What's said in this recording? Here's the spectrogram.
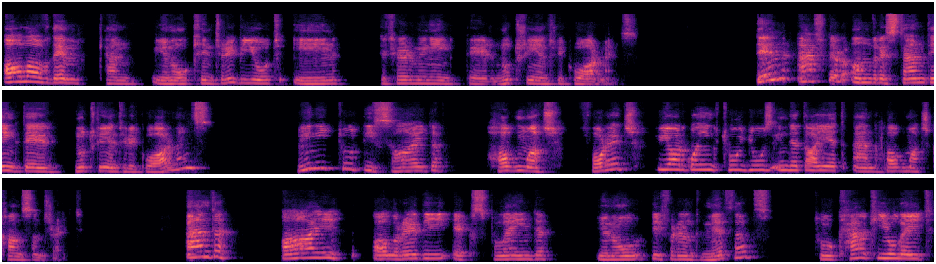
all of them can, you know, contribute in determining their nutrient requirements. Then after understanding their nutrient requirements, we need to decide how much forage we are going to use in the diet and how much concentrate. And I already explained, you know, different methods to calculate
